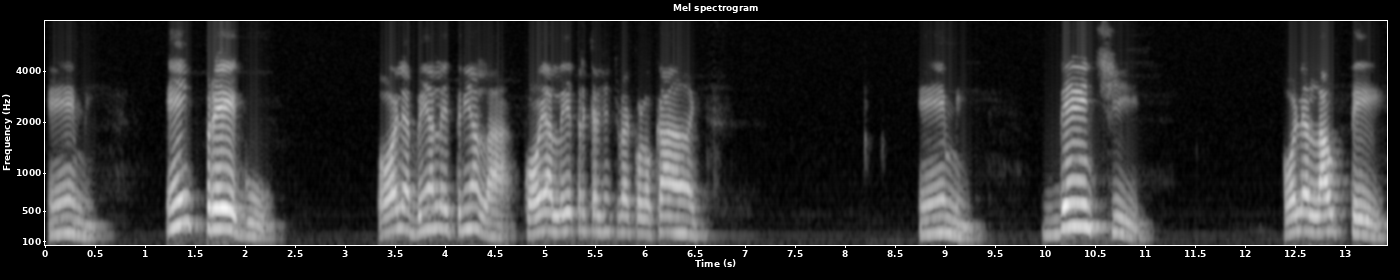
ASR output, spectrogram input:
M. Emprego. Olha bem a letrinha lá. Qual é a letra que a gente vai colocar antes? M. Dente. Olha lá o T.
